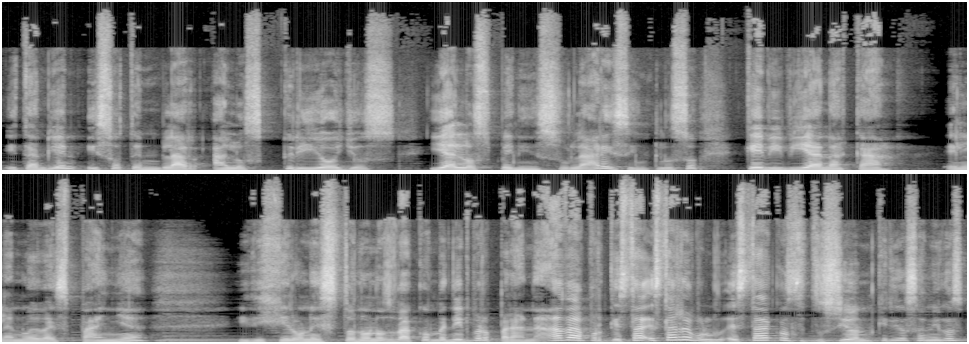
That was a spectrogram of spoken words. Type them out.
y también hizo temblar a los criollos y a los peninsulares incluso que vivían acá en la Nueva España y dijeron esto no nos va a convenir pero para nada porque esta, esta, esta constitución queridos amigos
